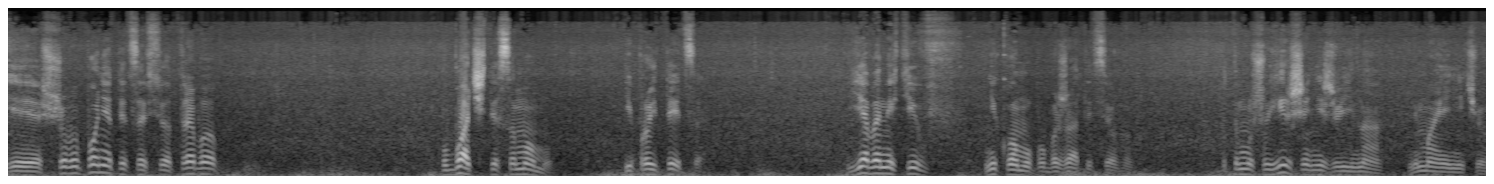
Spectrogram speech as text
І щоб поняти це все, треба побачити самому і пройти це. Я би не хотів нікому побажати цього, тому що гірше, ніж війна, немає нічого.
